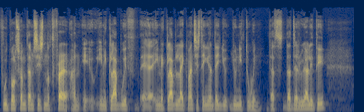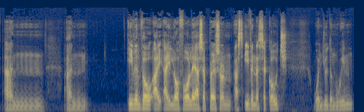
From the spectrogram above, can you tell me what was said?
football sometimes is not fair, and in a club with uh, in a club like Manchester United, you, you need to win. That's that's the reality, and and even though I, I love Ole as a person, as even as a coach, when you don't win,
